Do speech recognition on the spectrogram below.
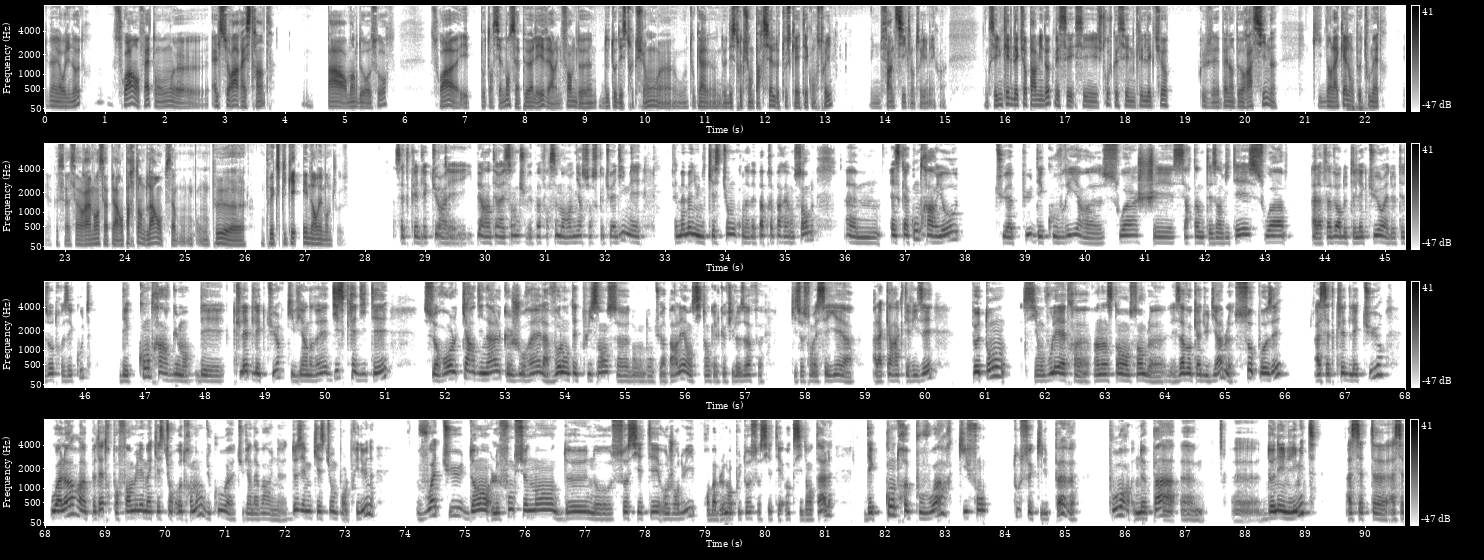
du manière ou d'une autre, soit en fait on, euh, elle sera restreinte par manque de ressources, soit et potentiellement ça peut aller vers une forme d'autodestruction euh, ou en tout cas de destruction partielle de tout ce qui a été construit, une fin de cycle entre guillemets. Donc c'est une clé de lecture parmi d'autres, mais c'est, je trouve que c'est une clé de lecture que j'appelle un peu racine, dans laquelle on peut tout mettre. Ça, vraiment, ça en partant de là, on, on, peut, euh, on peut expliquer énormément de choses. Cette clé de lecture, elle est hyper intéressante. Je ne vais pas forcément revenir sur ce que tu as dit, mais elle m'amène une question qu'on n'avait pas préparée ensemble. Euh, est-ce qu'à contrario, tu as pu découvrir, euh, soit chez certains de tes invités, soit à la faveur de tes lectures et de tes autres écoutes, des contre-arguments, des clés de lecture qui viendraient discréditer ce rôle cardinal que jouerait la volonté de puissance euh, dont, tu as parlé en citant quelques philosophes qui se sont essayés à, la caractériser. Peut-on, si on voulait être euh, un instant ensemble euh, les avocats du diable, s'opposer à cette clé de lecture? Ou alors, peut-être pour formuler ma question autrement, du coup, tu viens d'avoir une deuxième question pour le prix d'une, Vois-tu dans le fonctionnement de nos sociétés aujourd'hui, probablement plutôt sociétés occidentales, des contre-pouvoirs qui font tout ce qu'ils peuvent pour ne pas euh, euh, donner une limite à cette,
